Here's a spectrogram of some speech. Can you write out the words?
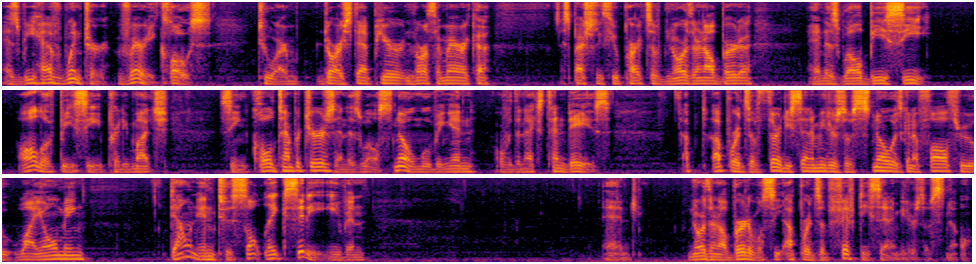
as we have winter very close to our doorstep here in North America, especially through parts of northern Alberta and as well BC. All of BC, pretty much seeing cold temperatures and as well snow moving in over the next 10 days. Up, upwards of 30 centimeters of snow is going to fall through Wyoming, down into Salt Lake City, even. And northern Alberta will see upwards of 50 centimeters of snow.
